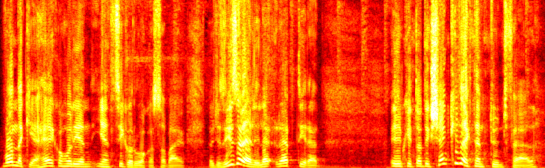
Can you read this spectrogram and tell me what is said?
vannak ilyen helyek, ahol ilyen, ilyen szigorúak a szabályok. De hogy az izraeli le- reptéren Egyébként addig senkinek nem tűnt fel,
